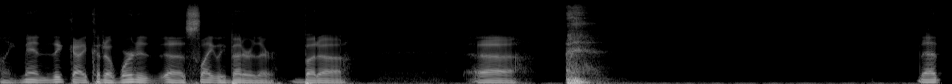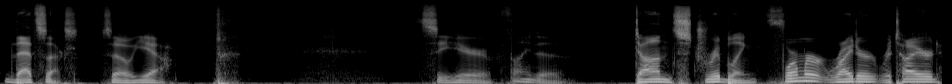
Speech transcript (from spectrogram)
like man, the guy could have worded uh, slightly better there, but uh, uh, that that sucks. So yeah. Let's see here. Find a Don Stribling, former writer, retired.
